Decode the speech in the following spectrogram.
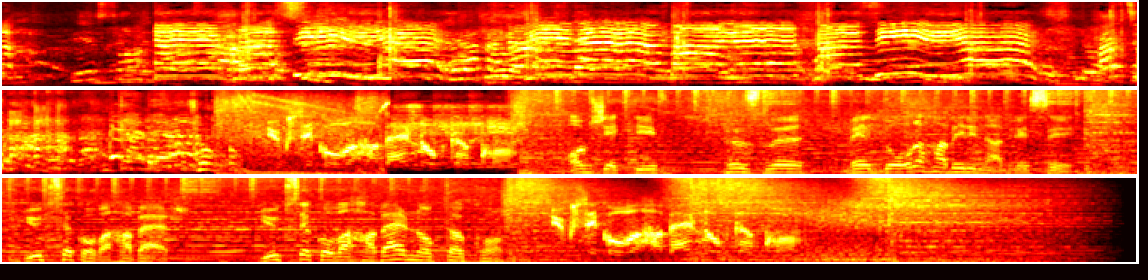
Hasiye, dinemaye hasiye Yüksekovahaber.com Objektif, hızlı ve doğru haberin adresi. Yüksekova Haber. Yüksekovahaber.com Yüksekovahaber.com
